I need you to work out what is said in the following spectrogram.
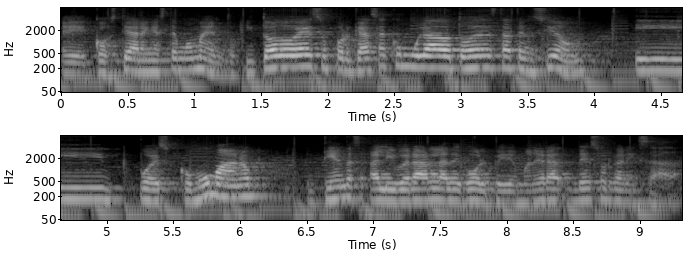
eh, costear en este momento. Y todo eso porque has acumulado toda esta tensión y pues como humano tiendas a liberarla de golpe y de manera desorganizada.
